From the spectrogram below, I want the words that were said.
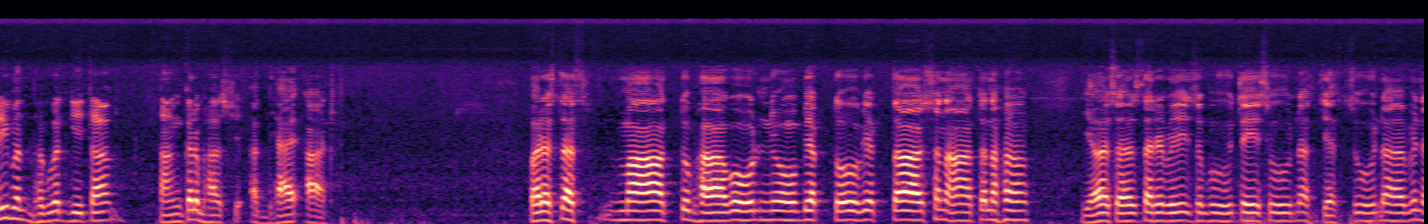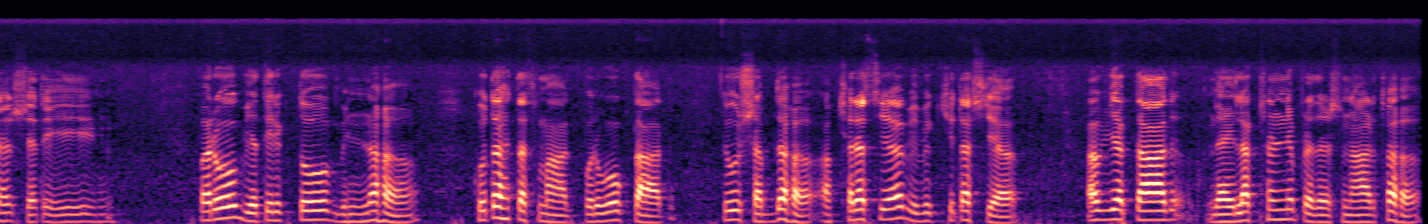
श्रीमद्भगवद्गीता शांकर भाष्य, अध्याय आठ। परस्तस्मात्तु भावोऽन्यो व्यक्तो व्यक्ता सनातन य स भूतेषु नश्यत्सु न विनश्यति। परो व्यतिरिक्तो भिन्नः, कुतः तस्मात् पूर्वोक्तात्, तु शब्दः अक्षरस्य विविक्षितस्य, अव्यक्ताद् नैलक्षण्यप्रदर्शनार्थः,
